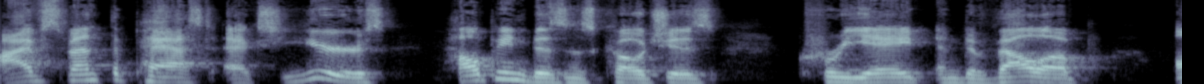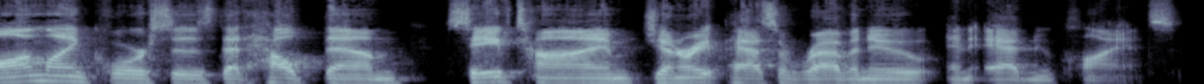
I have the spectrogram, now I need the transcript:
i've spent the past x years helping business coaches create and develop online courses that help them save time, generate passive revenue, and add new clients.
